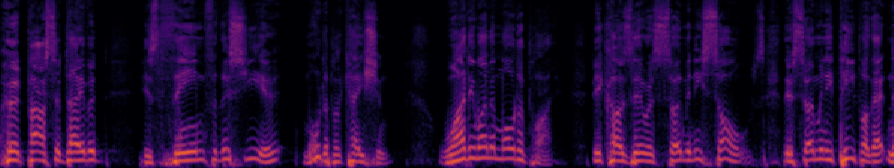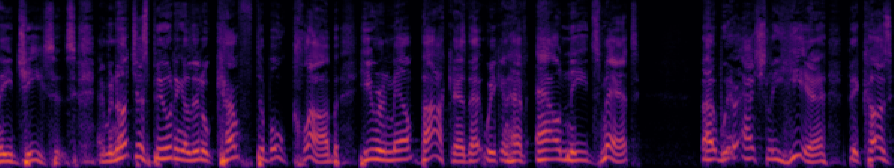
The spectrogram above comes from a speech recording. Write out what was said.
I heard Pastor David, his theme for this year, multiplication. Why do you want to multiply? because there are so many souls. There's so many people that need Jesus. And we're not just building a little comfortable club here in Mount Barker that we can have our needs met, but we're actually here because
